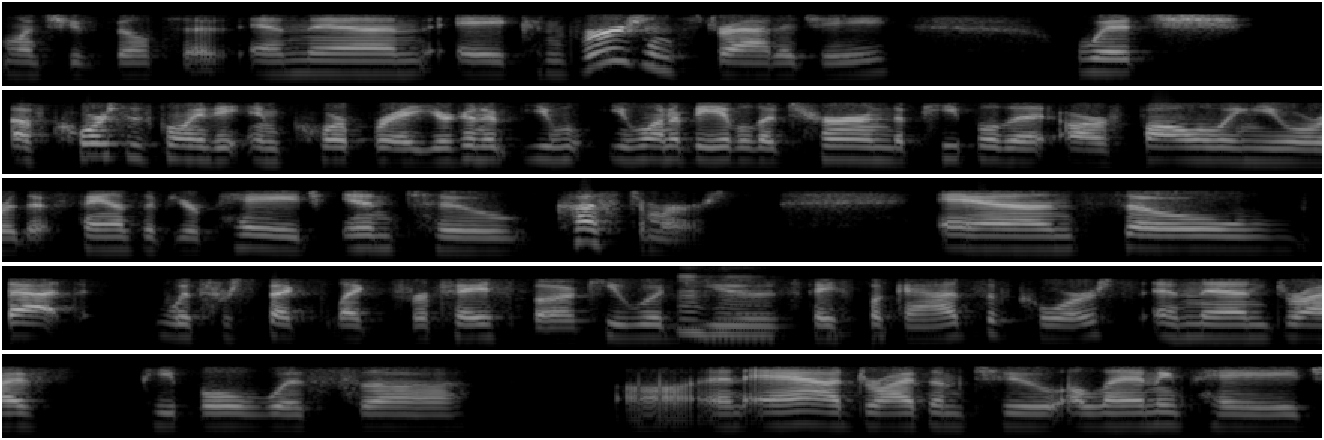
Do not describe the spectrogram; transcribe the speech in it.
once you've built it, and then a conversion strategy, which of course is going to incorporate you're going to you, you want to be able to turn the people that are following you or that fans of your page into customers and so that with respect like for facebook you would mm-hmm. use facebook ads of course and then drive people with uh, uh, an ad drive them to a landing page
